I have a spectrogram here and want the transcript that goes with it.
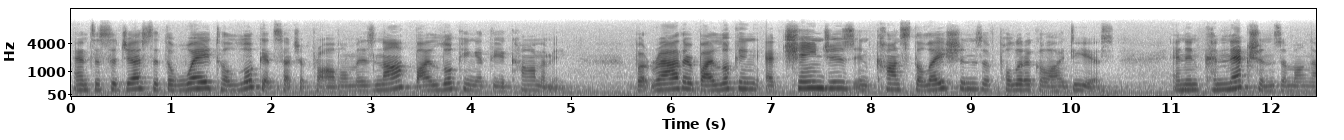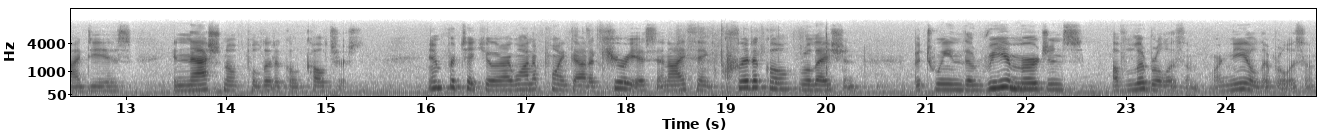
and to suggest that the way to look at such a problem is not by looking at the economy, but rather by looking at changes in constellations of political ideas and in connections among ideas in national political cultures. In particular, I want to point out a curious and I think critical relation between the reemergence of liberalism or neoliberalism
